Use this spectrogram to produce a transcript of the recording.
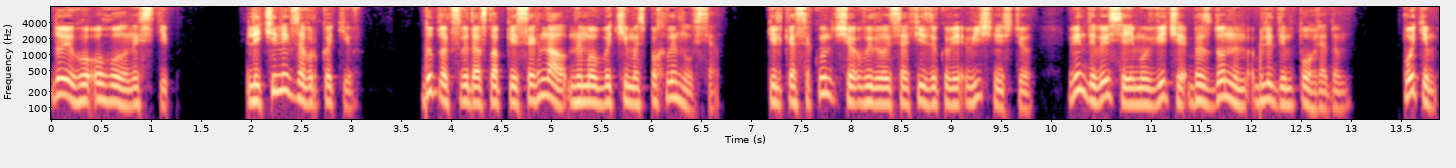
до його оголених стіп. Лічильник завуркотів. Дуплекс видав слабкий сигнал, немов би чимось похлинувся. Кілька секунд, що видалися фізикові вічністю, він дивився йому в вічі бездонним блідим поглядом. Потім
